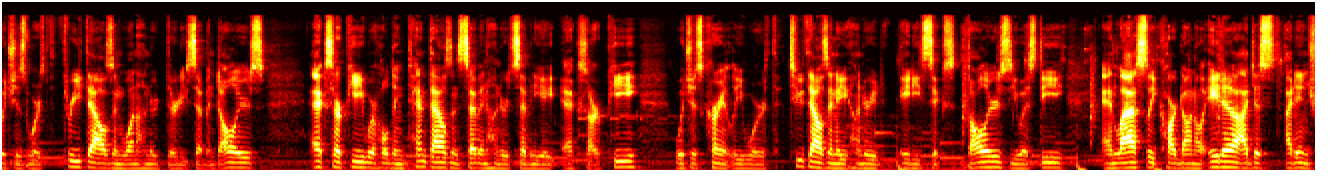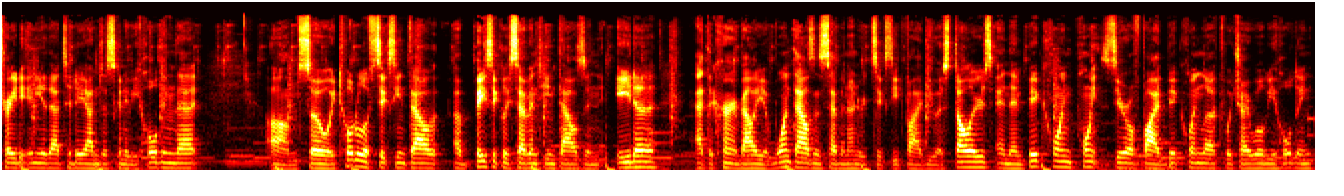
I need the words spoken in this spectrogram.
which is worth $3,137. XRP, we're holding 10,778 XRP, which is currently worth $2,886 USD. And lastly, Cardano ADA, I just, I didn't trade any of that today. I'm just going to be holding that. Um, so a total of 16,000, uh, basically 17,000 ADA at the current value of 1,765 US dollars, and then Bitcoin 0.05 Bitcoin left, which I will be holding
